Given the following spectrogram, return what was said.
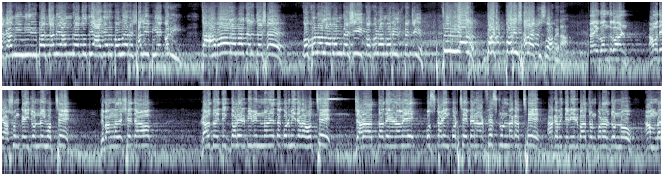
আগামী নির্বাচনে আমরা যদি আগের বউয়ের শালি বিয়ে করি, তো আবার আমাদের দেশে কখনো লবণ বেশি, কখনো মরিচ বেশি চুরি আর বাটপারি ছাড়া কিছু হবে না। আমি বন্ধুগণ, আমাদের আশঙ্কা এই জন্যই হচ্ছে যে বাংলাদেশে যারা রাজনৈতিক দলের বিভিন্ন নেতাকর্মী যারা হচ্ছে, যারা তাদের নামে পোস্টারিং করছে, ব্যানার ফেস্টুন লাগাচ্ছে। আগামীতে নির্বাচন করার জন্য আমরা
